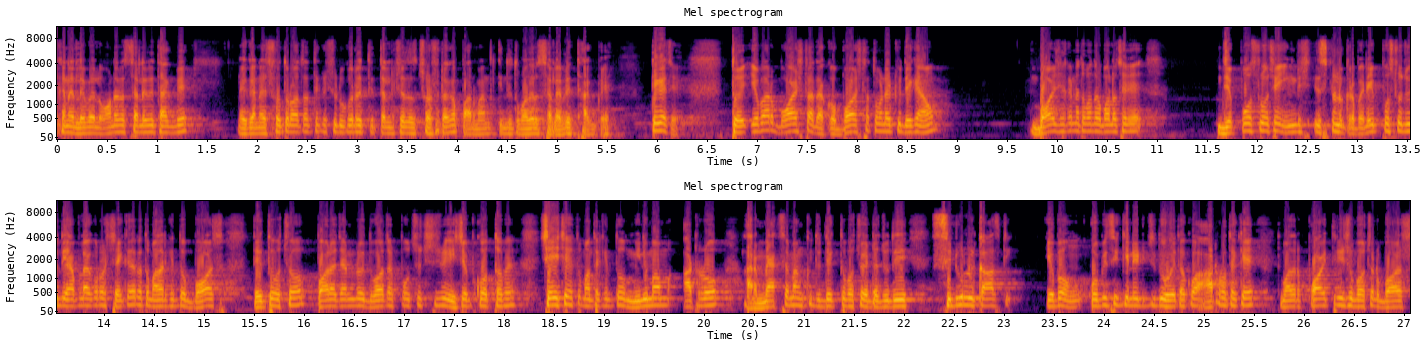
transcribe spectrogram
এখানে লেভেল ওয়ানের স্যালারি থাকবে। এখানে সতেরো হাজার থেকে শুরু করে তেতাল্লিশ হাজার ছশো টাকা পার মান্থ কিন্তু তোমাদের স্যালারি থাকবে। ঠিক আছে? তো এবার বয়সটা দেখো, বয়সটা তোমরা একটু দেখে নাও। বয়স এখানে তোমাদের বলা হচ্ছে যে পোস্ট রয়েছে ইংলিশ স্টেনোগ্রাফার এই পোস্টে যদি অ্যাপ্লাই করো, সেক্ষেত্রে তোমাদের কিন্তু বয়স দেখতে পাচ্ছ, পয়লা জানুয়ারি দু হাজার পঁচিশ হিসেব করতে হবে। সেই হিসেবে তোমাদের কিন্তু মিনিমাম আঠেরো আর ম্যাক্সিমাম কিন্তু দেখতে পাচ্ছ, এটা যদি শিডিউল কাস্ট এবং ওবিসি ক্যান্ডিডেট যদি হয়ে থাকো আঠারো থেকে তোমাদের পঁয়ত্রিশ বছর বয়স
